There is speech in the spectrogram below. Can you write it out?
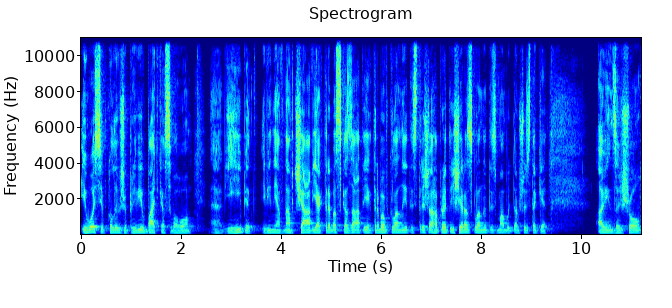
Іосиф, коли вже привів батька свого е, в Єгипет, і він навчав, як треба сказати, як треба вклонитись, три шага пройти, ще раз вклонитись, мабуть, там щось таке. А він зайшов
